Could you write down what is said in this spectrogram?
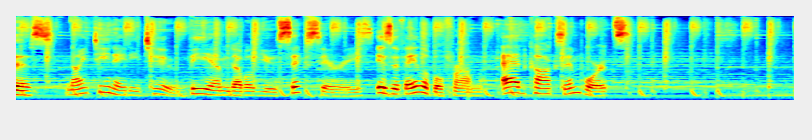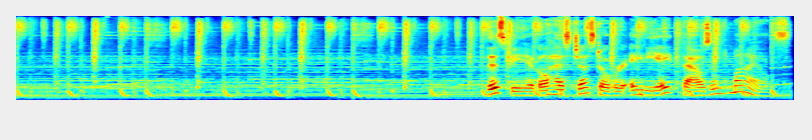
This 1982 BMW 6 Series is available from Adcox Imports. This vehicle has just over 88,000 miles.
